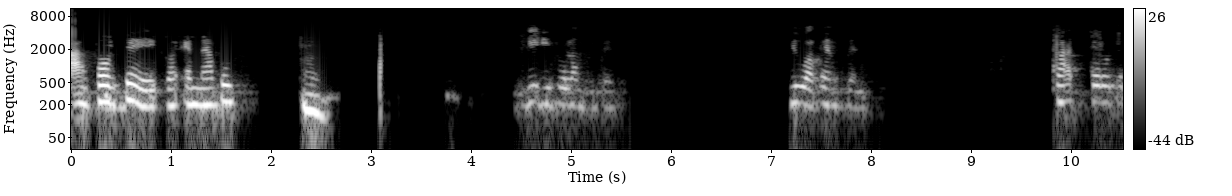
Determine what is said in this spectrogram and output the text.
આ સર છે એમને આપું. ડીડી સોલંકી છે. યુવા પેન્શન વાત કરો તો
